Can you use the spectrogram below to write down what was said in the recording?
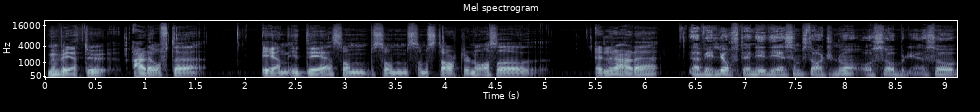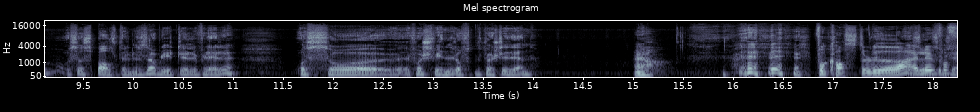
Men vet du, er det ofte én idé som, som, som starter noe? Altså, eller er det Det er veldig ofte en idé som starter noe, og så, så, og så spalter den seg og blir til flere. Og så forsvinner ofte den første ideen. Ja. Forkaster du det da, Det sånn eller, for,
